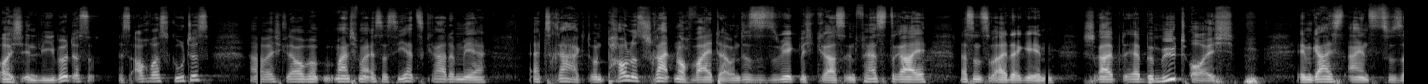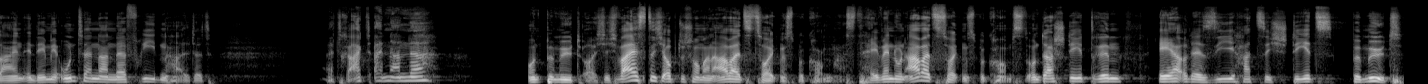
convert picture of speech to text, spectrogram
euch in Liebe, das ist auch was Gutes, aber ich glaube, manchmal ist es jetzt gerade mehr ertragt. Und Paulus schreibt noch weiter, und das ist wirklich krass. In Vers 3, lass uns weitergehen, schreibt er, bemüht euch, im Geist eins zu sein, indem ihr untereinander Frieden haltet. Ertragt einander und bemüht euch. Ich weiß nicht, ob du schon mal ein Arbeitszeugnis bekommen hast. Hey, wenn du ein Arbeitszeugnis bekommst und da steht drin, er oder sie hat sich stets bemüht,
